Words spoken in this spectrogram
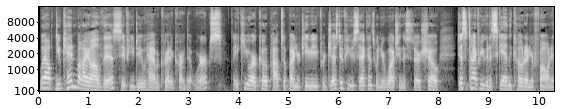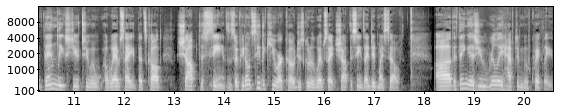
Well, you can buy all this if you do have a credit card that works. A QR code pops up on your TV for just a few seconds when you're watching the show, just in time for you to scan the code on your phone. It then leads you to a, a website that's called Shop the Scenes. And so if you don't see the QR code, just go to the website, Shop the Scenes. I did myself. Uh, the thing is, you really have to move quickly.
